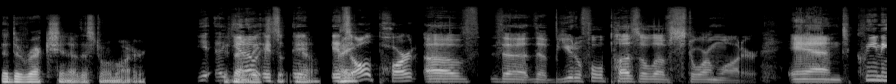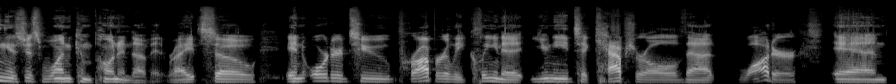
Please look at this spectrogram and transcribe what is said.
the direction of the stormwater. Yeah, uh, you know, it's it, know, it's all part of the the beautiful puzzle of stormwater, and cleaning is just one component of it, right? So, in order to properly clean it, you need to capture all of that water, and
